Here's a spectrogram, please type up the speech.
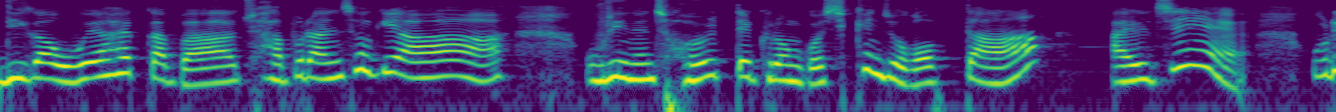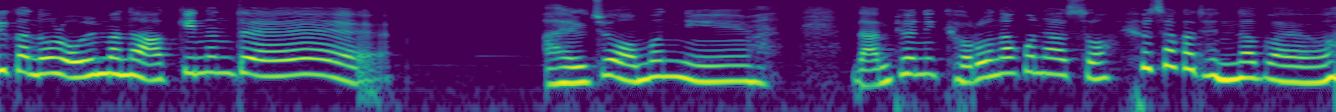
네가 오해할까봐 좌불안석이야. 우리는 절대 그런 거 시킨 적 없다. 알지? 우리가 널 얼마나 아끼는데. 알죠, 어머님. 남편이 결혼하고 나서 효자가 됐나 봐요.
